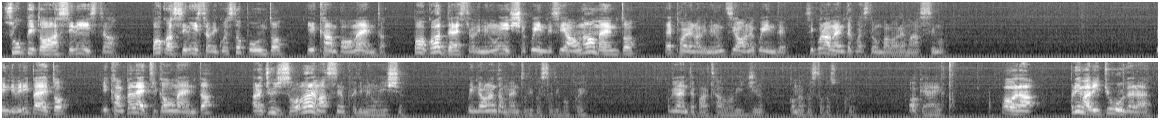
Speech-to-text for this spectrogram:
subito a sinistra, poco a sinistra di questo punto, il campo aumenta. Poco a destra diminuisce, quindi si ha un aumento e poi una diminuzione, quindi sicuramente questo è un valore massimo. Quindi vi ripeto, il campo elettrico aumenta, raggiunge il suo valore massimo e poi diminuisce. Quindi è un andamento di questo tipo qui. Ovviamente parte dall'origine, come in questo caso qui. Ok. Ora, prima di chiudere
